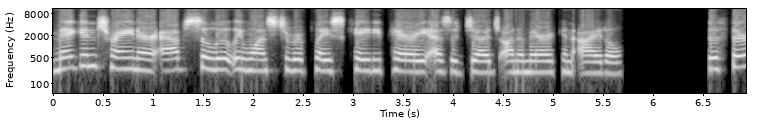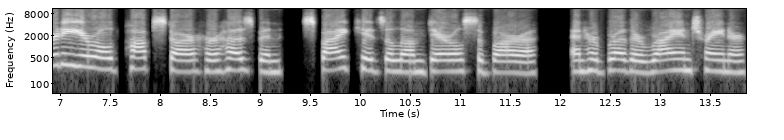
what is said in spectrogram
Meghan Trainor absolutely wants to replace Katy Perry as a judge on American Idol. The 30-year-old pop star, her husband, Spy Kids alum Daryl Sabara, and her brother Ryan Trainor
